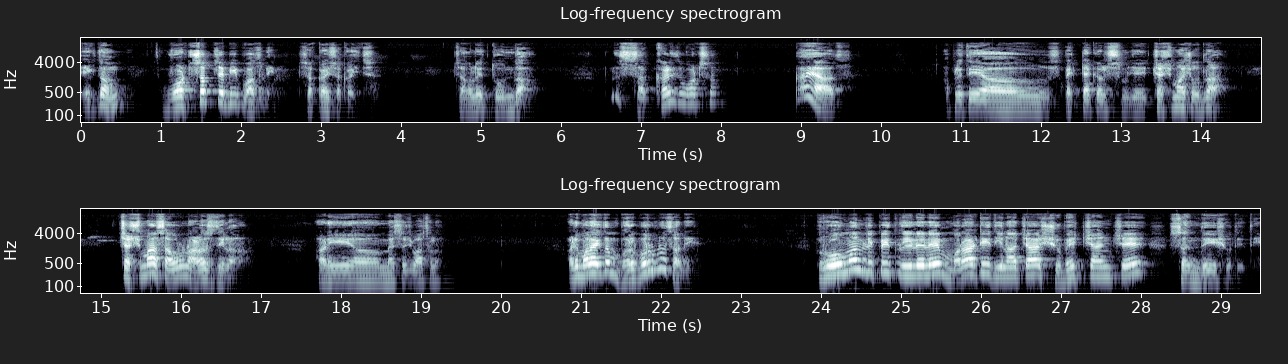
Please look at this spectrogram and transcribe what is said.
एकदम व्हॉट्सअपचे बीप वाजले. सकाळी सकाळीच. चांगले दोनदा. सकाळीच व्हॉट्सअप? काय आज? आपले ते स्पेक्टॅकल्स म्हणजे चष्मा शोधला. चष्मा सावरून आळस दिला. आणि मेसेज वाचला. आणि मला एकदम भरभरूनच आले. रोमन लिपीत लिहिलेले मराठी दिनाच्या शुभेच्छांचे संदेश होते ते.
